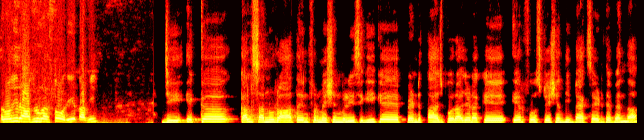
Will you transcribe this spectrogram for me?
ਰੋਜ਼ ਰਾਤ ਨੂੰ ਗਸ਼ਤ ਹੋ ਰਹੀ ਹੈ ਕਾਫੀ। ਜੀ, ਇੱਕ ਕੱਲ ਸਾਨੂੰ ਰਾਤ ਇਨਫੋਰਮੇਸ਼ਨ ਮਿਲੀ ਸੀਗੀ ਕਿ ਪਿੰਡ ਤਾਜਪੁਰ, ਜਿਹੜਾ ਕਿ 에ਅਰ ਸਟੇਸ਼ਨ ਦੀ ਬੈਕ ਸਾਈਡ ਤੇ ਪੈਂਦਾ,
